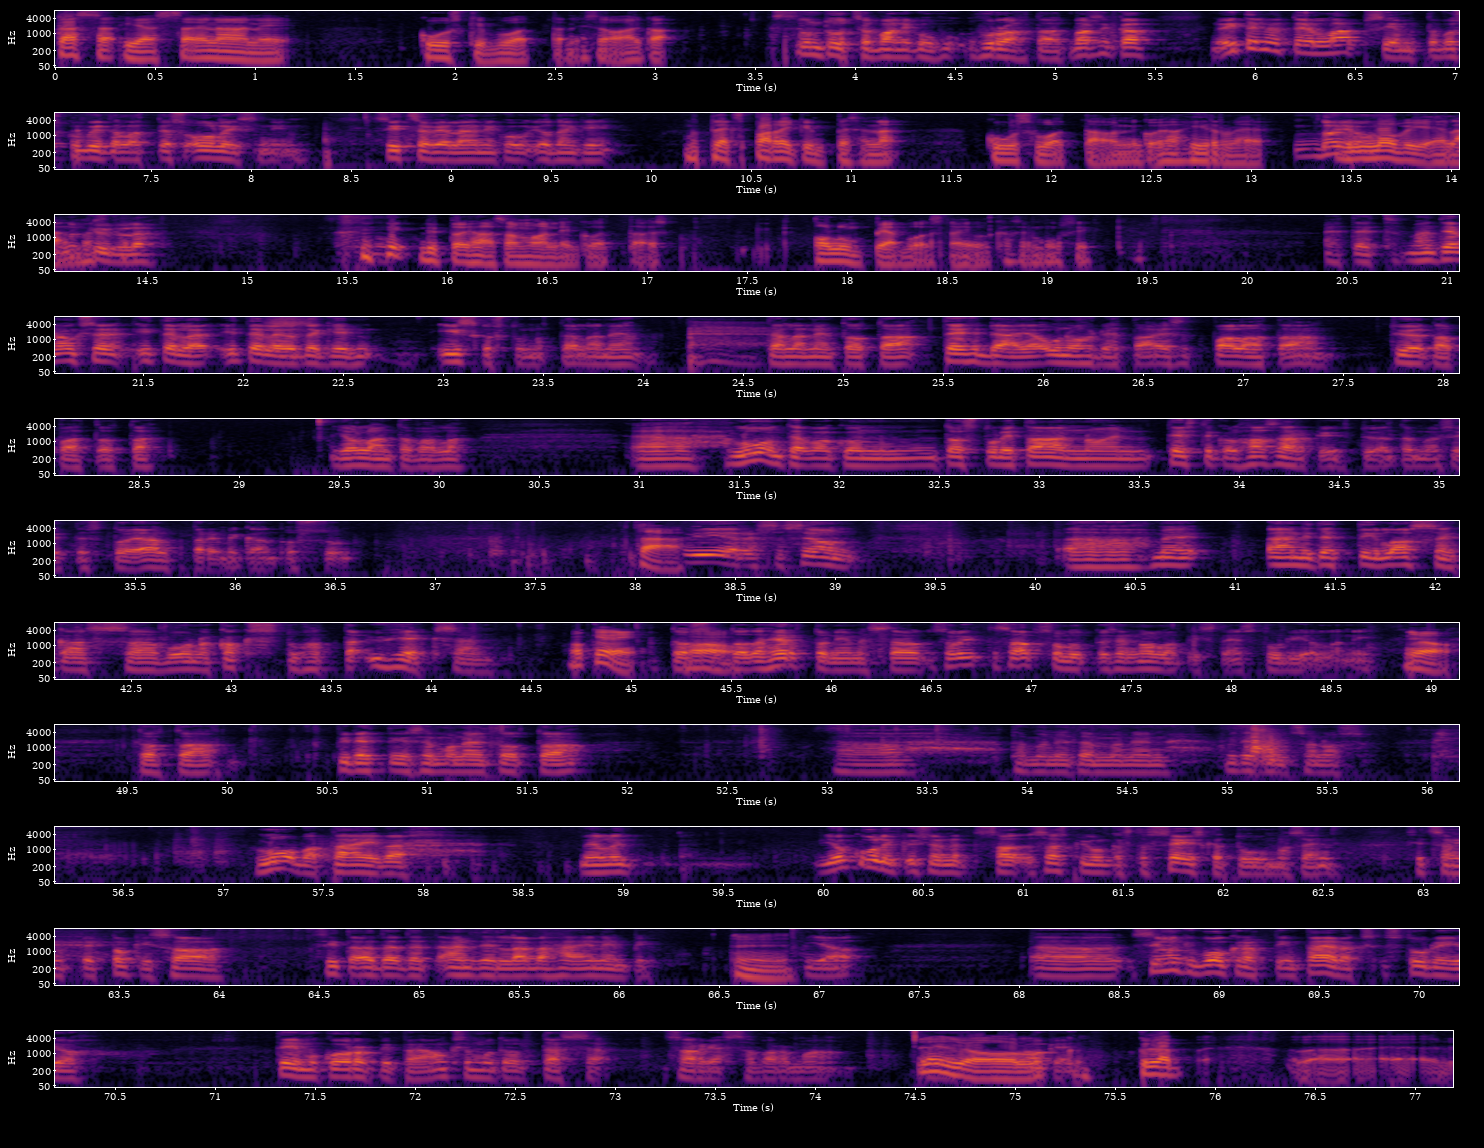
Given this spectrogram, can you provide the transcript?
Tässä iässä enää niin kuusikin vuotta, niin se on aika, tuntuu, että se vaan niinku hurahtaa. Varsinkaan, no itsellä nyt ei ole lapsia, mutta voisi kuvitella, että jos olisi, niin sit se vielä niinku jotenkin... mutta eikö parikymppisenä kuusi vuotta on niin ihan hirveä No joo, lovi no elämästä. kyllä. Nyt on ihan sama, niin kuin, että olisi olympiavuosina julkaisen musiikkia. Et, et, mä en tiedä, onko se itelle jotenkin iskostunut tällainen, tällainen tota, tehdään ja unohdetaan ja sitten palataan työtapa tota, jollain tavalla äh, luonteva, kun tuossa tuli taannoin Testicle hazard yhtyöltä myös sitten toi älppäri, mikä on tuossa sun Tää. vieressä. Se on, äh, me äänitettiin Lassen kanssa vuonna 2009 Okei. tuossa wow. tuota Herttoniemessä. Se oli tässä absoluuttisen nollapisteen studiolla, niin Joo. tota, pidettiin semmoinen tota, äh, tämmönen, tämmönen, miten se nyt sanoisi, luova päivä. Meillä oli, joku oli kysynyt, että sa, saisiko julkaista seiskatuumasen. Sitten sanottiin, että toki saa. Sitten ajateltiin, että äänitellään vähän enempi. Mm. Ja äh, silloinkin vuokrattiin päiväksi studio Teemu Korpipää. Onko se muuten ollut tässä sarjassa varmaan? Ei ole ollut. Okay. Kyllä äh,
